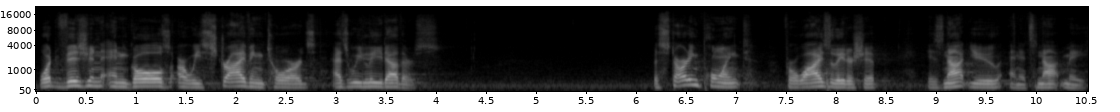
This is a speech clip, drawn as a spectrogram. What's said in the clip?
What vision and goals are we striving towards as we lead others? The starting point for wise leadership is not you and it's not me.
